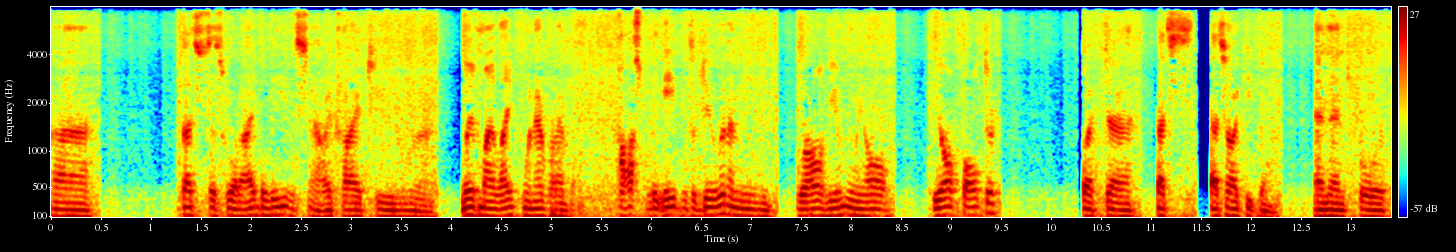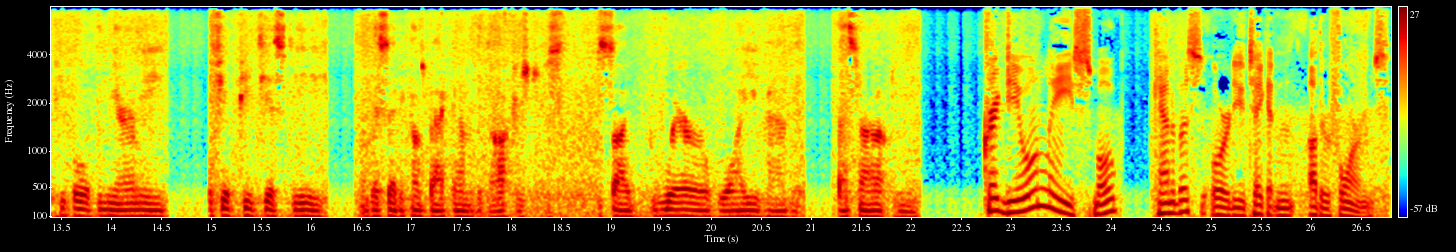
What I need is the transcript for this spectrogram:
Uh, that's just what I believe. It's how I try to uh, live my life whenever I'm possibly able to do it. I mean, we're all human. We all we all falter, but uh, that's that's how I keep going. And then for people within the army, if you have PTSD, like I said, it comes back down to the doctors to just decide where or why you have it. That's not up to me. Craig, do you only smoke cannabis, or do you take it in other forms?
